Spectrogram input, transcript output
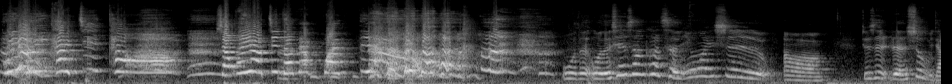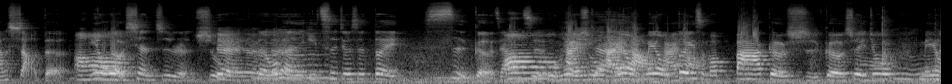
不要离开镜头，小朋友镜头不要关掉。我的我的线上课程，因为是呃。就是人数比较少的，oh, 因为我有限制人数，对对，对，对，我可能一次就是对四个这样子，我没有说没有没有对什么八个十个，所以就没有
